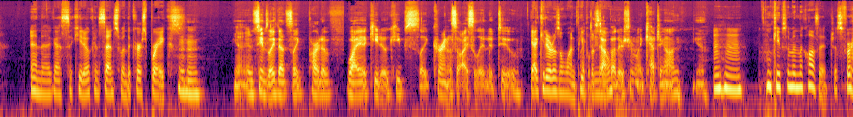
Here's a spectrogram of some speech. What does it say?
and I guess Akito can sense when the curse breaks. Mhm. Yeah, and it seems like that's like part of why Akito keeps like Kureno so isolated too. Yeah, Akito doesn't want Like, people to to stop know. others from like catching on. Yeah. Mm-hmm. He keeps him in the closet just for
